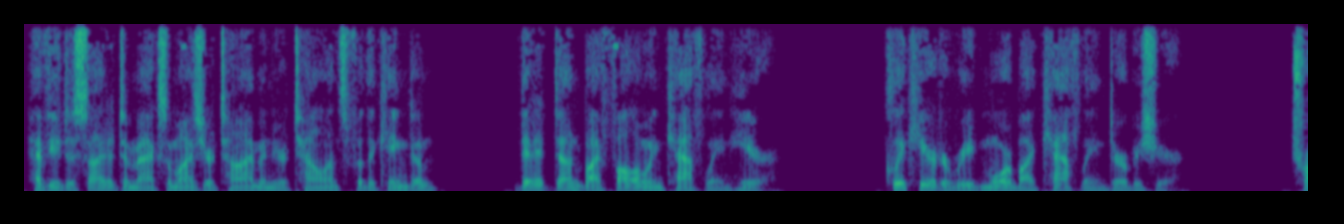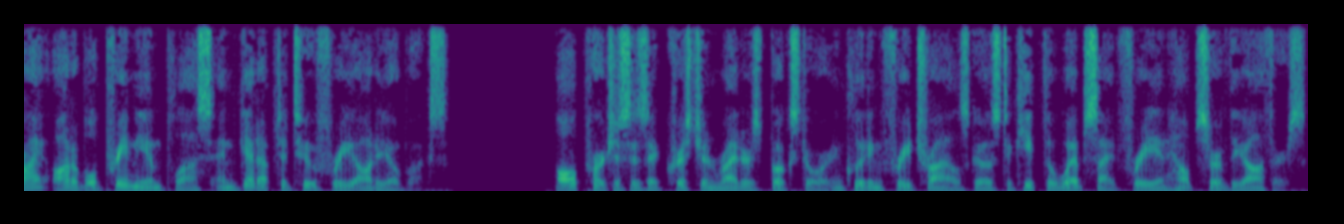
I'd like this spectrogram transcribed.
Have you decided to maximize your time and your talents for the kingdom? Get it done by following Kathleen here. Click here to read more by Kathleen Derbyshire. Try Audible Premium Plus and get up to two free audiobooks. All purchases at Christian Writers Bookstore, including free trials, goes to keep the website free and help serve the authors.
